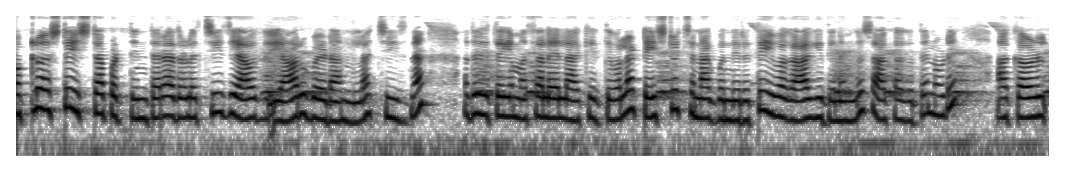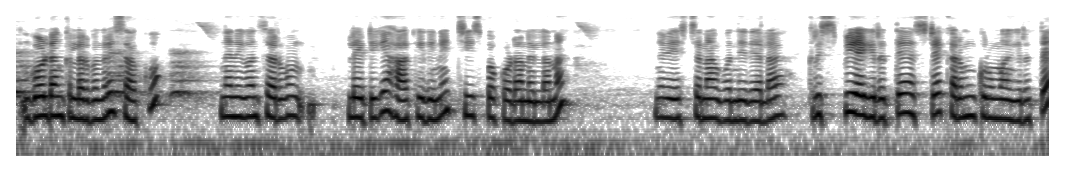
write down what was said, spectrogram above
ಮಕ್ಕಳು ಅಷ್ಟೇ ಇಷ್ಟಪಟ್ಟು ತಿಂತಾರೆ. ಅದರೊಳಗೆ ಚೀಸ್ ಯಾವುದು, ಯಾರು ಬೇಡ ಅನ್ನಲ್ಲ ಚೀಸ್ನ ಅದ್ರ ಜೊತೆಗೆ ಮಸಾಲೆ ಎಲ್ಲ ಹಾಕಿರ್ತೀವಲ್ಲ ಟೇಸ್ಟು ಚೆನ್ನಾಗಿ ಬಂದಿರುತ್ತೆ. ಇವಾಗ ಆಗಿದೆ ನಮ್ಮದು ಸಾಕಾಗುತ್ತೆ. ನೋಡಿ, ಆ ಕಲ್ ಗೋಲ್ಡನ್ ಕಲರ್ ಬಂದರೆ ಸಾಕು. ನನಗೊಂದು ಸರ್ವ್ ಪ್ಲೇಟಿಗೆ ಹಾಕಿದ್ದೀನಿ ಚೀಸ್ ಪಕೋಡನೆಲ್ಲನ. ನೋಡಿ, ಎಷ್ಟು ಚೆನ್ನಾಗಿ ಬಂದಿದೆಯಲ್ಲ ಕ್ರಿಸ್ಪಿಯಾಗಿರುತ್ತೆ ಅಷ್ಟೇ, ಕರುಮ್ ಕುರುಮಾಗಿರುತ್ತೆ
